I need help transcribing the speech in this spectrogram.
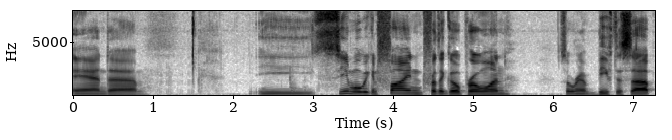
And um, seeing what we can find for the GoPro one. So we're to beef this up.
